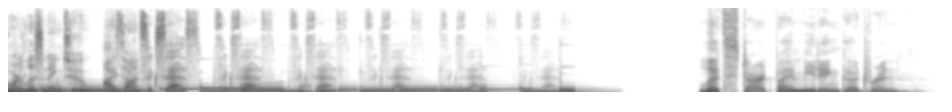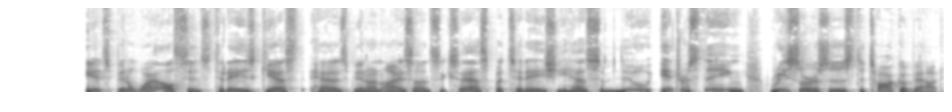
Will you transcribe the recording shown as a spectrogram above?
You are listening to Eyes on Success. Success, success, success, success, success. Let's start by meeting Gudrun. It's been a while since today's guest has been on Eyes on Success, but today she has some new interesting resources to talk about.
